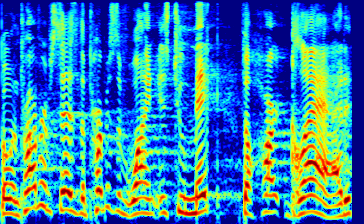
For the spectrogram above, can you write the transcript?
But when Proverbs says the purpose of wine is to make the heart glad,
